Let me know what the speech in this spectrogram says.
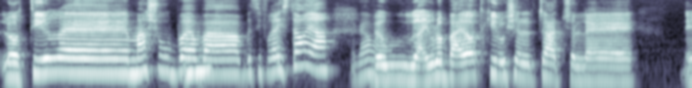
להותיר אה, משהו ב, ב, בספרי ההיסטוריה, לגמרי. והיו לו בעיות כאילו של, את יודעת, של אה, אה,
